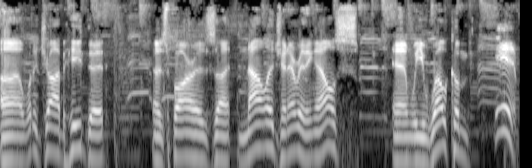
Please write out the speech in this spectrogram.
Uh, what a job he did as far as uh, knowledge and everything else, and we welcome him.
